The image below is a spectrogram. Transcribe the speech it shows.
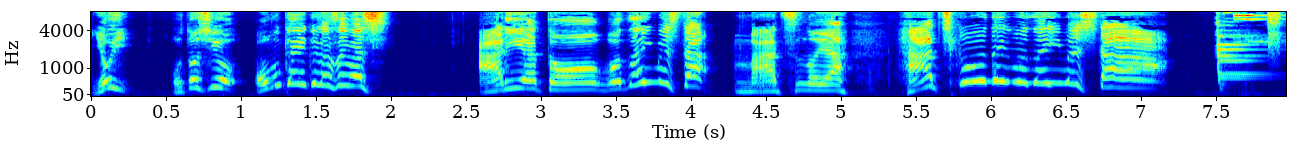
良いお年をお迎えくださいまし。ありがとうございました。松野屋八甲でございました。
